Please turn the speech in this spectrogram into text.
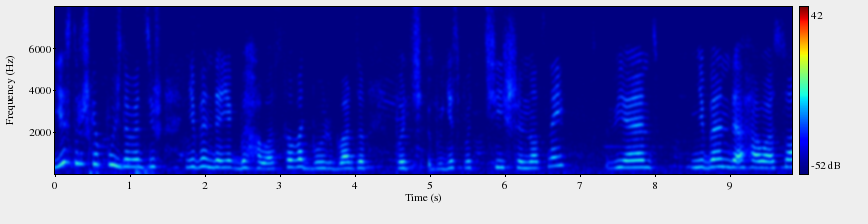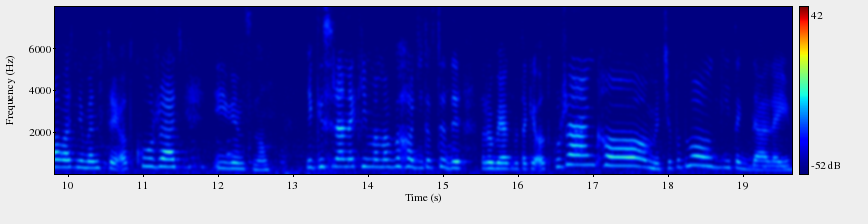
jest troszkę późno, więc już nie będę jakby hałasować, bo już bardzo jest po ciszy nocnej, więc nie będę hałasować, nie będę tutaj odkurzać i więc no. Jak jest ranek i mama wychodzi, to wtedy robię jakby takie odkurzanko, mycie podłogi i tak dalej.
